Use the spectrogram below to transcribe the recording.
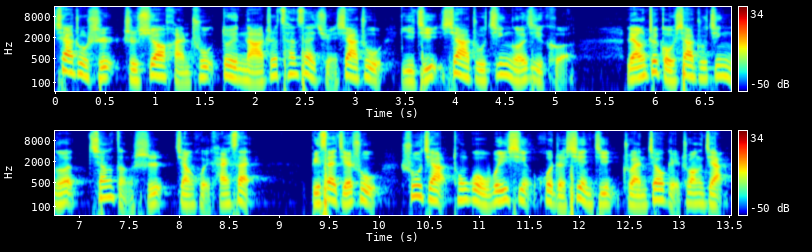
下注时只需要喊出对哪只参赛犬下注以及下注金额即可。两只狗下注金额相等时将会开赛。比赛结束，输家通过微信或者现金转交给庄家，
